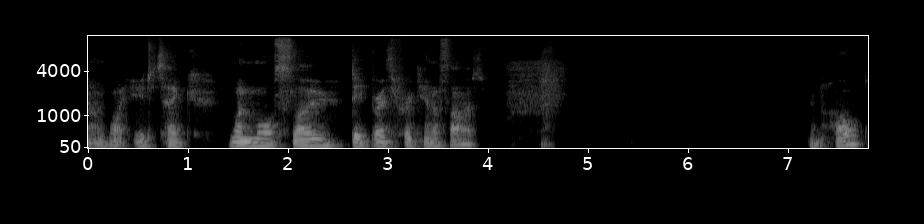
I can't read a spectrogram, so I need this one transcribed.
And I invite you to take one more slow, deep breath for a count of five. And hold.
